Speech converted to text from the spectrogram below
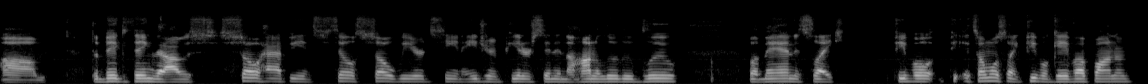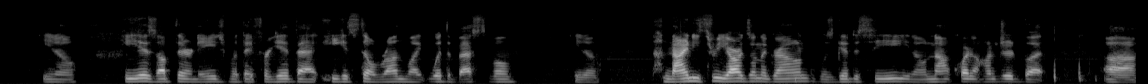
Um, the big thing that I was so happy and still so weird seeing Adrian Peterson in the Honolulu blue. But man, it's like people, it's almost like people gave up on him. You know, he is up there in age, but they forget that he can still run like with the best of them. You know, 93 yards on the ground was good to see. You know, not quite 100, but uh,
